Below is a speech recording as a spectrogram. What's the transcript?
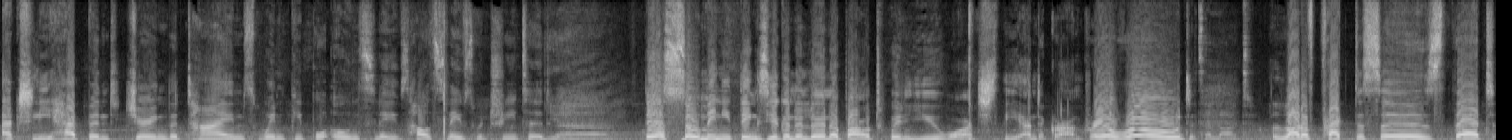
actually happened during the times when people owned slaves, how slaves were treated. Yeah. There's so many things you're going to learn about when you watch the Underground Railroad. It's a lot. A lot of practices that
